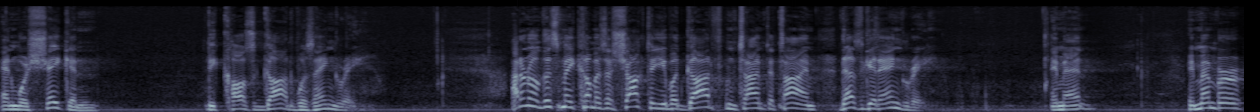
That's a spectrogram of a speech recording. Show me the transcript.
and were shaken because God was angry. I don't know if this may come as a shock to you, but God from time to time does get angry. Amen. Remember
